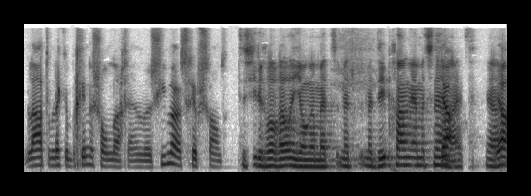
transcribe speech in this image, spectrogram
laat hem lekker beginnen zondag en we zien waar het schip strandt. Het is in ieder geval wel een jongen met, met, met diepgang en met snelheid. Ja, ja,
